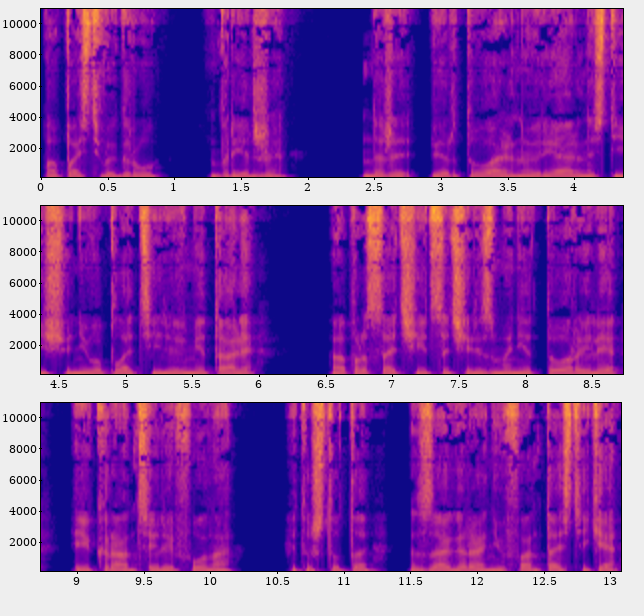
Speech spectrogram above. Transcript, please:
Попасть в игру – бред же. Даже виртуальную реальность еще не воплотили в металле, а просочиться через монитор или экран телефона – это что-то за гранью фантастики.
